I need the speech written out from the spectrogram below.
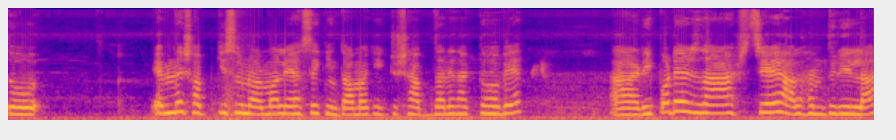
তো এমনি সব কিছু নর্মালি আছে, কিন্তু আমাকে একটু সাবধানে থাকতে হবে। আর রিপোর্টে যা আসছে, আলহামদুলিল্লাহ,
